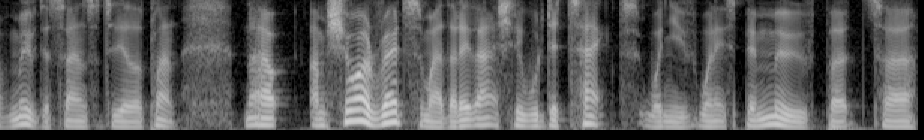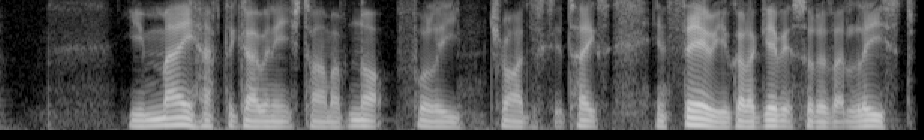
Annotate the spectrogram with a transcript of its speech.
I've moved the sensor to the other plant. Now, I'm sure I read somewhere that it actually would detect when you when it's been moved, but uh, you may have to go in each time. I've not fully tried this. It takes, in theory, you've got to give it sort of at least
